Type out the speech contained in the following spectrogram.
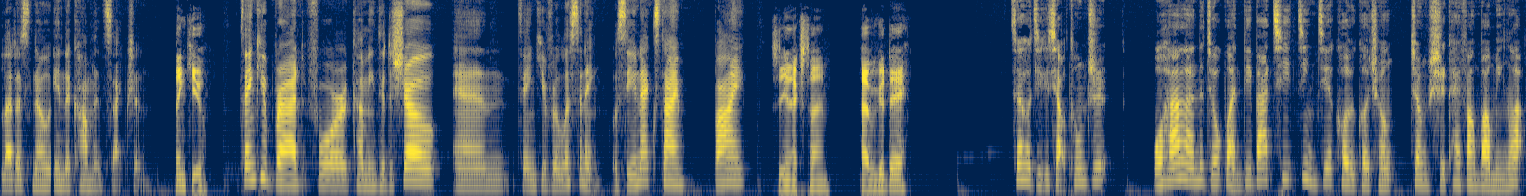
let us know in the comment section. Thank you. Thank you, Brad, for coming to the show, and thank you for listening. We'll see you next time. Bye. See you next time. Have a good day. 最后几个小通知：我和安兰的酒馆第八期进阶口语课程正式开放报名了，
